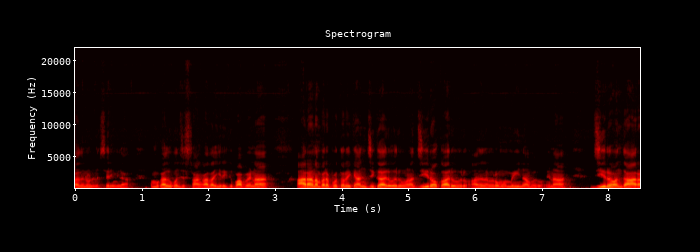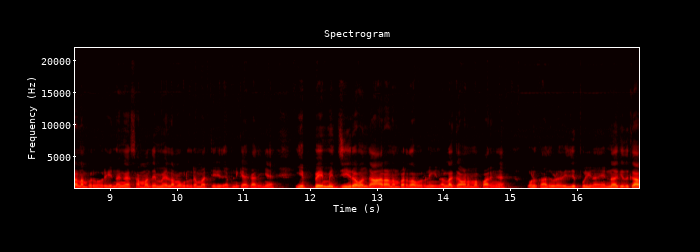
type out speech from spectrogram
பதினொன்று சரிங்களா? நமக்கு அதுவும் கொஞ்சம் ஸ்ட்ராங்காக தான் இருக்குது பார்ப்பேன்னா ஆறாம் நம்பரை பொறுத்த வரைக்கும் அஞ்சுக்கு ஆறு வரும். ஆனால் ஜீரோக்கு ஆறு வரும். அது ரொம்ப மெயினாக வரும். ஏன்னா ஜீரோ வந்து ஆறாம் நம்பர் வரும். என்னங்க சம்மந்தமே இல்லாமல் கொடுக்குற மாதிரி தெரியுது அப்படின்னு கேட்காதீங்க. எப்போயுமே ஜீரோ வந்து ஆறாம் நம்பர் தான் வரும். நீங்கள் நல்லா கவனமாக பாருங்கள் உங்களுக்கு அதோட இது புரியும். நான் என்ன இதுக்காக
